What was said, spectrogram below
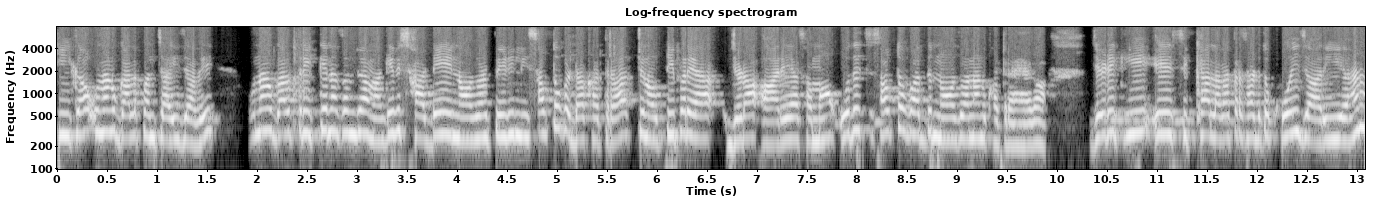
ਠੀਕ ਆ ਉਹਨਾਂ ਨੂੰ ਗੱਲ ਪਹੁੰਚਾਈ ਜਾਵੇ। ਉਹਨਾਂ ਨੂੰ ਗ਼ਲਤ ਤਰੀਕੇ ਨਾਲ ਸਮਝਾਵਾਂਗੇ ਵੀ ਸਾਡੇ ਨੌਜਵਾਨ ਪੀੜ੍ਹੀ ਲਈ ਸਭ ਤੋਂ ਵੱਡਾ ਖਤਰਾ ਚੁਣੌਤੀ ਭਰਿਆ ਜਿਹੜਾ ਆ ਰਿਹਾ ਸਮਾਂ, ਉਹਦੇ 'ਚ ਸਭ ਤੋਂ ਵੱਧ ਨੌਜਵਾਨਾਂ ਨੂੰ ਖਤਰਾ ਹੈਗਾ। ਜਿਹੜੇ ਕਿ ਇਹ ਸਿੱਖਿਆ ਲਗਾਤਾਰ ਸਾਡੇ ਤੋਂ ਖੋਈ ਜਾ ਰਹੀ ਹੈ, ਹਨ?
